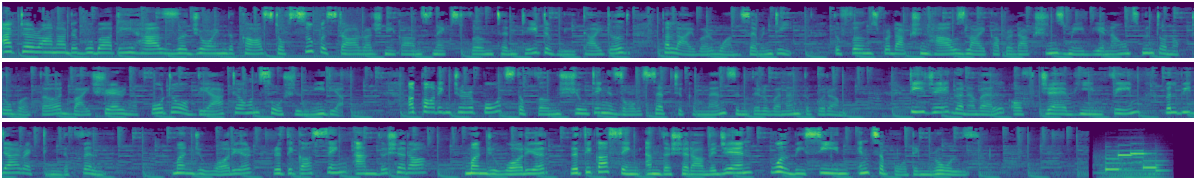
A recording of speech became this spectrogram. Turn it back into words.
Actor Rana Daggubati has joined the cast of superstar Rajinikanth's next film tentatively titled Thalaivar 170. The film's production house Lyca Productions made the announcement on October 3rd by sharing a photo of the actor on social media. According to reports, the film's shooting is all set to commence in Thiruvananthapuram. TJ Gnanavel of Jai fame will be directing the film. Manju Warrier, Ritika Singh and Dushara Manju Warrier, Ritika Singh and Dushara Vijayan will be seen in supporting roles.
